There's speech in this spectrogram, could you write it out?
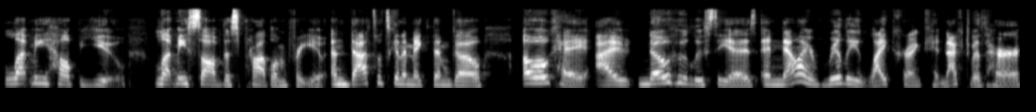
let me help you. Let me solve this problem for you. And that's what's going to make them go, oh, okay, I know who Lucy is. And now I really like her and connect with her.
